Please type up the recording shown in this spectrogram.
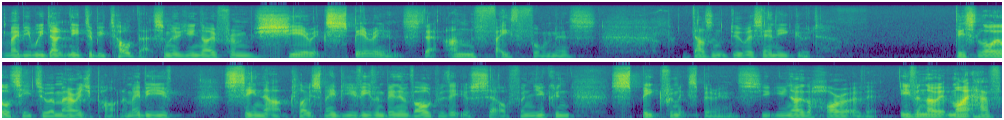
Maybe we don't need to be told that. Some of you know from sheer experience that unfaithfulness doesn't do us any good. Disloyalty to a marriage partner, maybe you've seen that up close. Maybe you've even been involved with it yourself, and you can speak from experience. You, you, know the horror of it. Even though it might have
